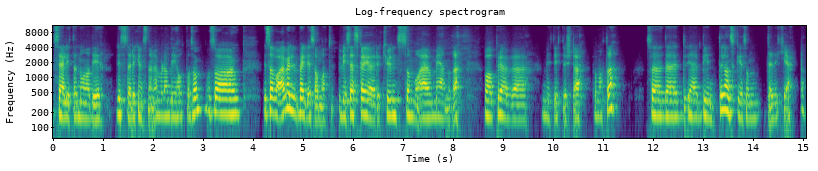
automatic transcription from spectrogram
se litt av noen av de litt større kunstnerne, hvordan de holdt på sånn. Og så, så var jeg vel, veldig sånn at hvis jeg skal gjøre kunst, så må jeg jo mene det. Og prøve mitt ytterste, på en måte. Så det, jeg begynte ganske sånn dedikert, da.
